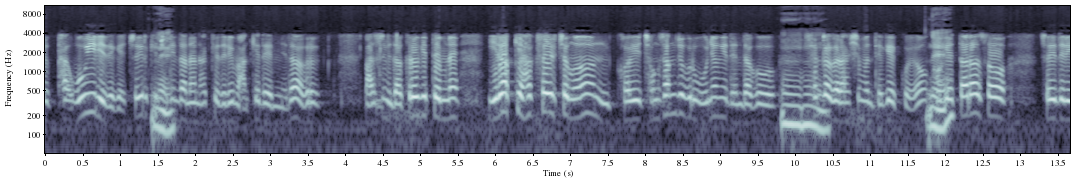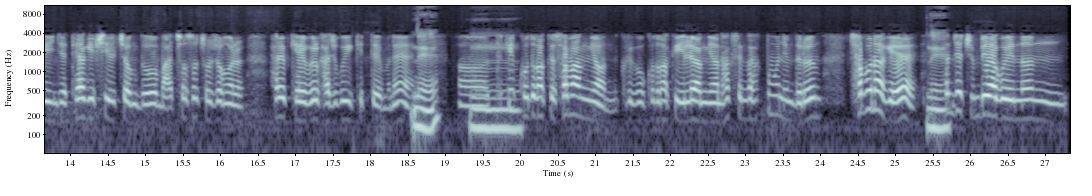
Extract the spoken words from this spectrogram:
즉 다 5일이 되겠죠. 이렇게 네. 줄인다는 학교들이 많게 됩니다. 그러, 많습니다. 그렇기 때문에 1학기 학사 일정은 거의 정상적으로 운영이 된다고 음흠. 생각을 하시면 되겠고요. 네. 거기에 따라서 저희들이 이제 대학 입시 일정도 맞춰서 조정을 할 계획을 가지고 있기 때문에 네. 어, 음. 특히 고등학교 3학년 그리고 고등학교 1, 2학년 학생과 학부모님들은 차분하게 네. 현재 준비하고 있는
